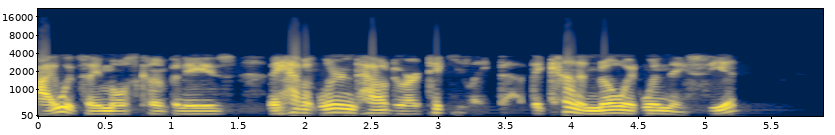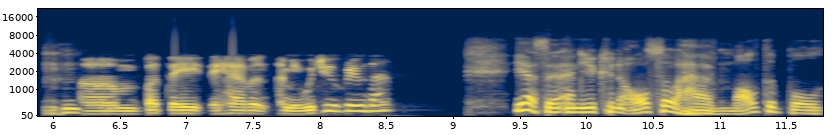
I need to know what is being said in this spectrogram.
I would say most companies, they haven't learned how to articulate that. They kind of know it when they see it, mm-hmm. um, but they, they haven't. I mean, would you agree with that? Yes, and you can also have multiple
